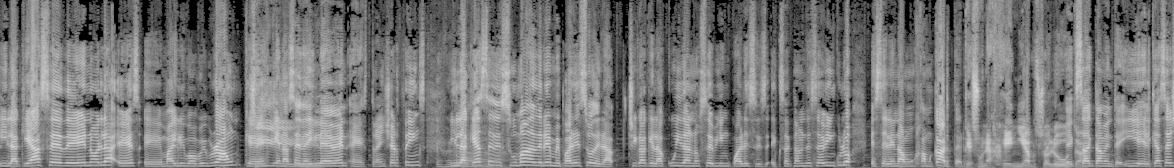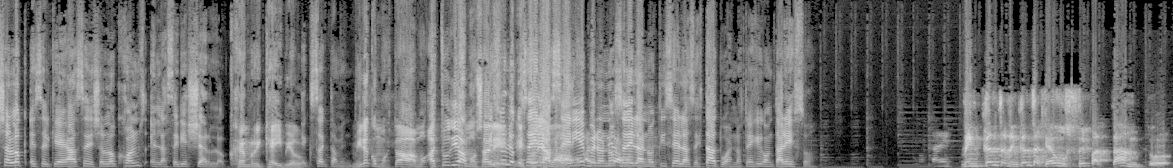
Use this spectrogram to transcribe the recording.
Y la que hace de Enola es eh, Miley Bobby Brown, que Sí. es quien hace de Eleven en Stranger Things. Y la que hace de su madre, me parece, o de la chica que la cuida, no sé bien cuál es exactamente ese vínculo, es Elena Bonham Carter. Que es una genia absoluta. Exactamente. Y el que hace de Sherlock es el que hace de Sherlock Holmes en la serie Sherlock. Henry Cavill. Exactamente. Mira cómo estábamos. Ah, estudiamos, Ale. eso es lo que sé de la serie, pero no sé de la noticia de las estatuas. Nos tenés que contar eso. Me encanta, me encanta que Agus sepa tanto.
